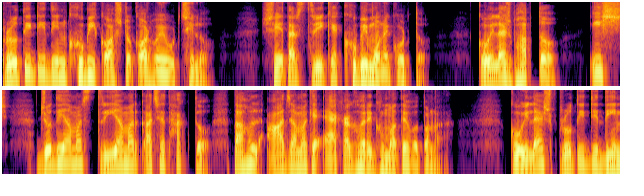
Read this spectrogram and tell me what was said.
প্রতিটি দিন খুবই কষ্টকর হয়ে উঠছিল। সে তার স্ত্রীকে খুবই মনে করত। কৈলাস ভাবত, ইস, যদি আমার স্ত্রী আমার কাছে থাকত, তাহলে আজ আমাকে একা ঘরে ঘুমাতে হতো না। কৈলাস প্রতিটি দিন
